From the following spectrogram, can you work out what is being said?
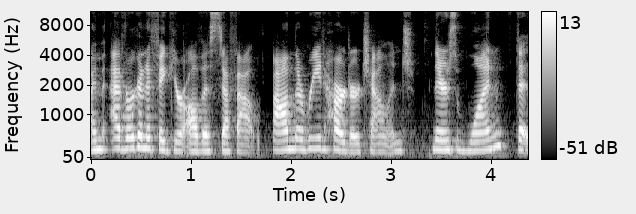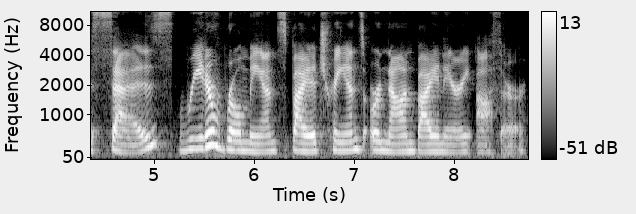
I'm ever going to figure all this stuff out. On the Read Harder challenge, there's one that says, read a romance by a trans or non binary author.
